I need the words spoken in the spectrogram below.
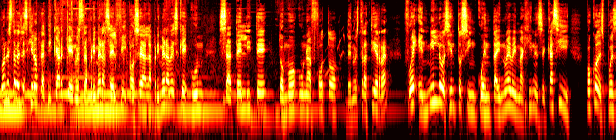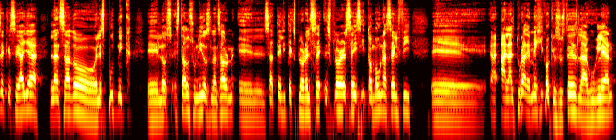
Bueno, esta vez les quiero platicar que nuestra primera selfie, o sea, la primera vez que un satélite tomó una foto de nuestra Tierra, fue en 1959, imagínense, casi poco después de que se haya lanzado el Sputnik. Eh, los Estados Unidos lanzaron el satélite Explorer, Explorer 6 y tomó una selfie eh, a, la altura de México, que si ustedes la googlean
